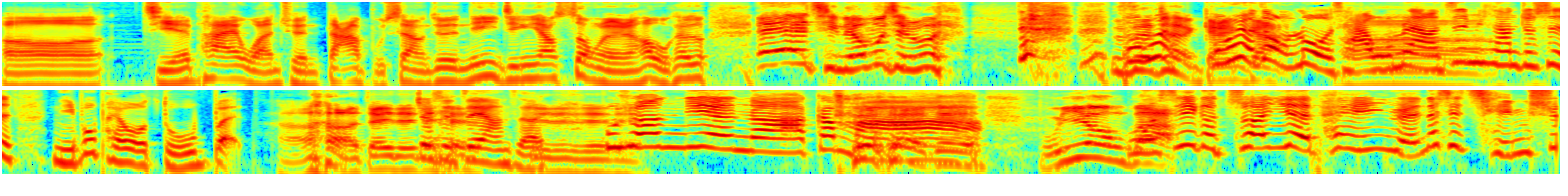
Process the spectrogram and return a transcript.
呃。节拍完全搭不上，就是你已经要送人，然后我开始说：“哎、欸，请留步，请留步。” 不会，不会有这种落差。啊、我们两个致命伤就是你不陪我读本，啊、对，对对，就是这样子，不需要念啊，干嘛、不用吧。我是一个专业配音员，那些情绪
